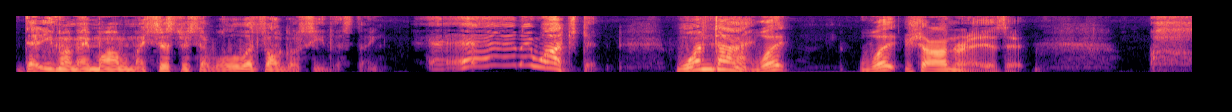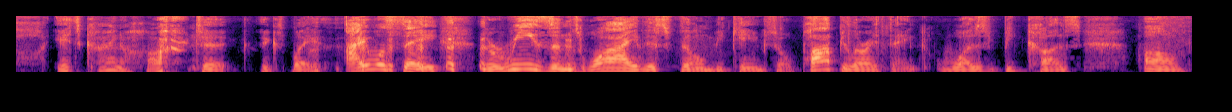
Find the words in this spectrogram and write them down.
that even my mom and my sister said, well, let's all go see this thing. And I watched it one time. what what genre is it? it's kind of hard to explain. I will say the reasons why this film became so popular, I think, was because of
